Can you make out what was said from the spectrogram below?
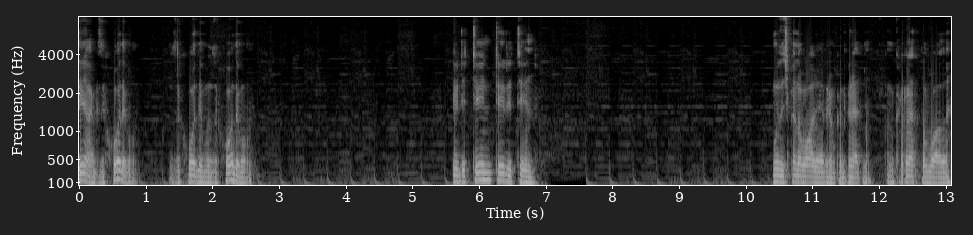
Так, заходимо. Заходимо, заходимо. Тидитин, тидитин. Музичка навалює прям конкретно. Конкретно вали.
